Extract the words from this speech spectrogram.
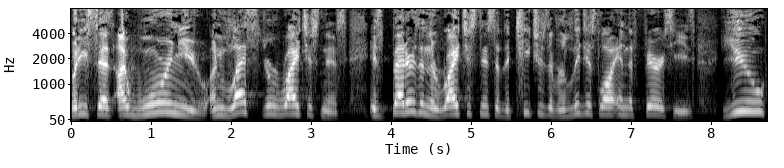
but he says, I warn you, unless your righteousness is better than the righteousness of the teachers of religious law and the Pharisees, you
